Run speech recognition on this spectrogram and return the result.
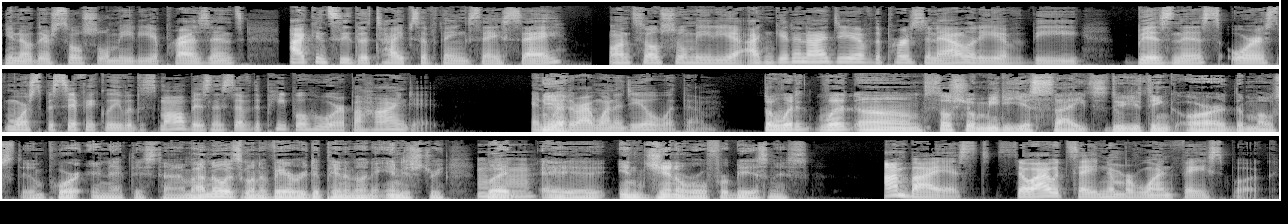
you know, their social media presence. I can see the types of things they say on social media. I can get an idea of the personality of the business, or more specifically with the small business, of the people who are behind it and Yeah. whether I want to deal with them. So, what what um social media sites do you think are the most important at this time? I know it's going to vary depending on the industry, but uh, in general for business. I'm biased, so I would say number one, Facebook,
